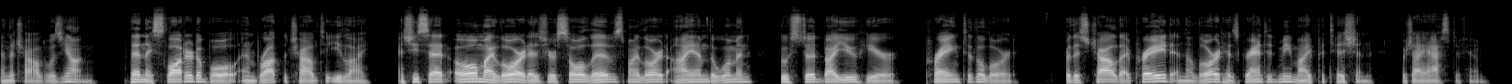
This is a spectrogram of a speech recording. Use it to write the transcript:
And the child was young. Then they slaughtered a bull and brought the child to Eli. And she said, Oh, my Lord, as your soul lives, my Lord, I am the woman who stood by you here, praying to the Lord. For this child I prayed, and the Lord has granted me my petition, which I asked of him.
